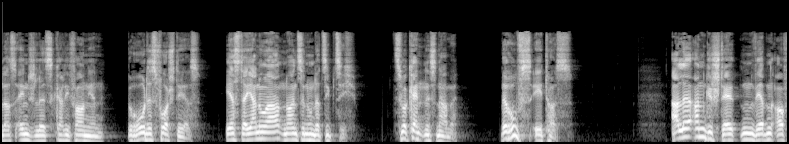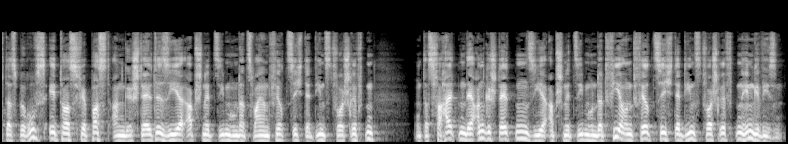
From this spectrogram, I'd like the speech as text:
Los Angeles, Kalifornien. Büro des Vorstehers. 1. Januar 1970. Zur Kenntnisnahme. Berufsethos. Alle Angestellten werden auf das Berufsethos für Postangestellte siehe Abschnitt 742 der Dienstvorschriften und das Verhalten der Angestellten siehe Abschnitt 744 der Dienstvorschriften hingewiesen.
